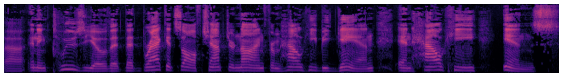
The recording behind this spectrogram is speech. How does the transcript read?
uh, an inclusio that, that brackets off chapter 9 from how he began and how he ends.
